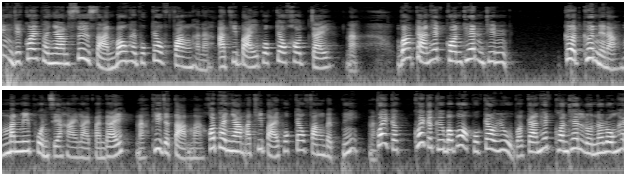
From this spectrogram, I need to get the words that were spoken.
สิ่งที่ก้อยพยายามสื่อสารเบ้าให้พวกแก้วฟังฮะนนะอธิบายให้พวกแก้วเข้าใจนะว่าการเฮ็ดคอนเทนต์ที่ เกิดขึ้นเนี่ยนะมันมีผลเสียหายหลายปานใดนะที่จะตามมาค่อยพยายามอธิบายพวกแก้วฟังแบบนี้นะค่อยก็ค่อยก็คือบ่บอกพวกแก้วอยู่ว่าการเฮ็ดคอนเทนต์รณรงให้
